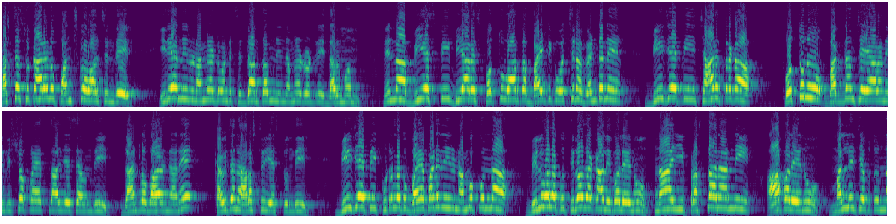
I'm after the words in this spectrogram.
కష్ట సుఖాలను పంచుకోవాల్సిందే. ఇదే నేను నమ్మినటువంటి సిద్ధాంతం నేను నమ్మినటువంటి ధర్మం. నిన్న బీఎస్పీ బీఆర్ఎస్ పొత్తు వార్త బయటికి వచ్చిన వెంటనే బీజేపీ చారిత్రక పొత్తును భగ్నం చేయాలని విశ్వ ప్రయత్నాలు చేసే ఉంది. దాంట్లో భాగంగానే కవితను అరెస్టు చేస్తుంది. బీజేపీ కుట్రలకు భయపడి నేను నమ్ముకున్న విలువలకు తిలోదకాలు ఇవ్వలేను. నా ఈ ప్రస్థానాన్ని ఆపలేను. మళ్ళీ చెబుతున్న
